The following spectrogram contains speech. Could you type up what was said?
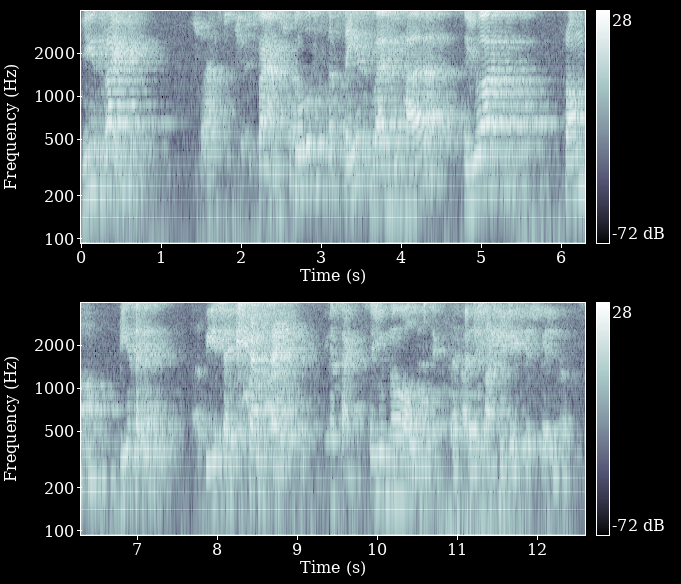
He is right. Swamps, close to the place where you have. So you are from BSI. BSI I'm scientist. You are scientist, so you know all these things. Right? I But should not teach you. just paleontologist.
